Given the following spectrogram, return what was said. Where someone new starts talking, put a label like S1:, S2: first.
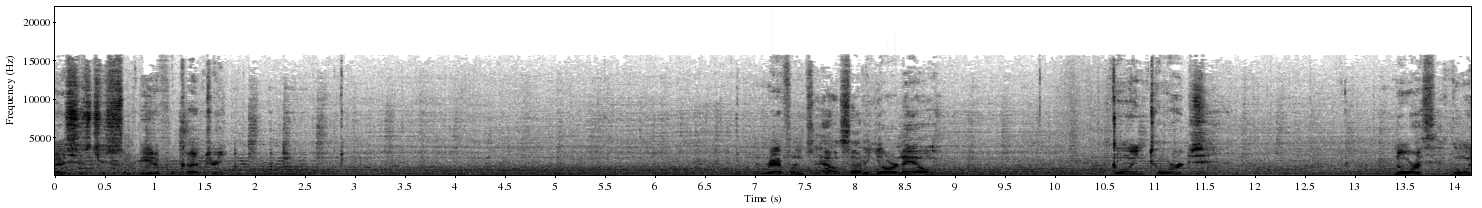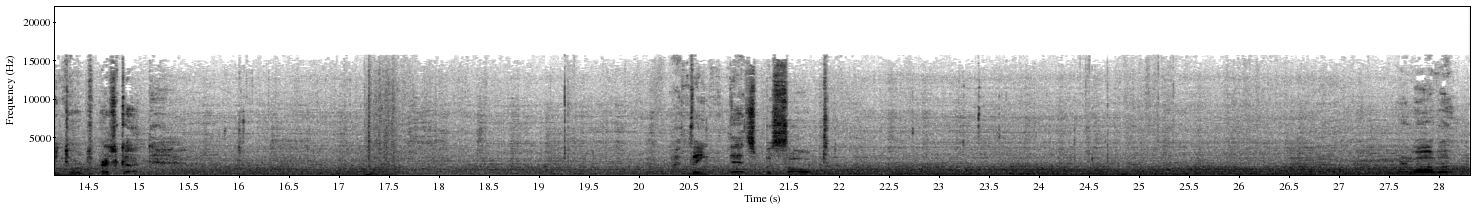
S1: This is just some beautiful country. Reference outside of Yarnell, going towards north, going towards Prescott. I think that's basalt. lava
